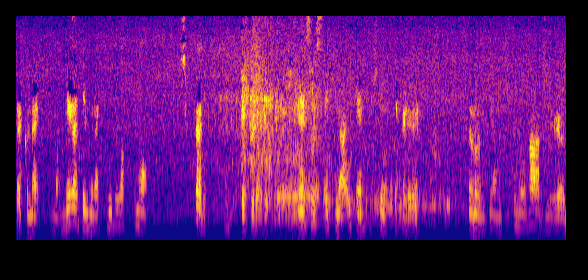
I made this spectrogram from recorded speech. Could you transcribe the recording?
たくない、まあ、ネガティブなフィードバックもしっかり言ってくれる、建設的な意見として言ってくれる人の意見を聞くのが重要で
